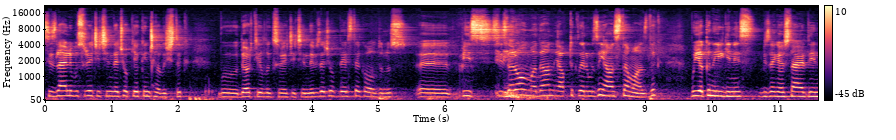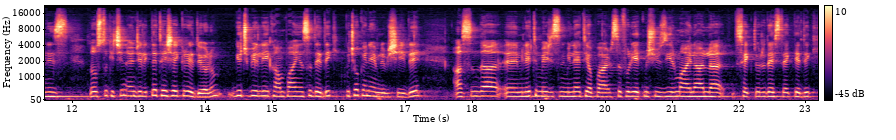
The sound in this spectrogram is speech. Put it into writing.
Sizlerle bu süreç içinde çok yakın çalıştık. Bu dört yıllık süreç içinde bize çok destek oldunuz. Ee, biz sizler olmadan yaptıklarımızı yansıtamazdık. Bu yakın ilginiz, bize gösterdiğiniz dostluk için öncelikle teşekkür ediyorum. Güç Birliği kampanyası dedik. Bu çok önemli bir şeydi. Aslında e, Milletin Meclisi'ni millet yapar, 0-70-120 aylarla sektörü destekledik.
